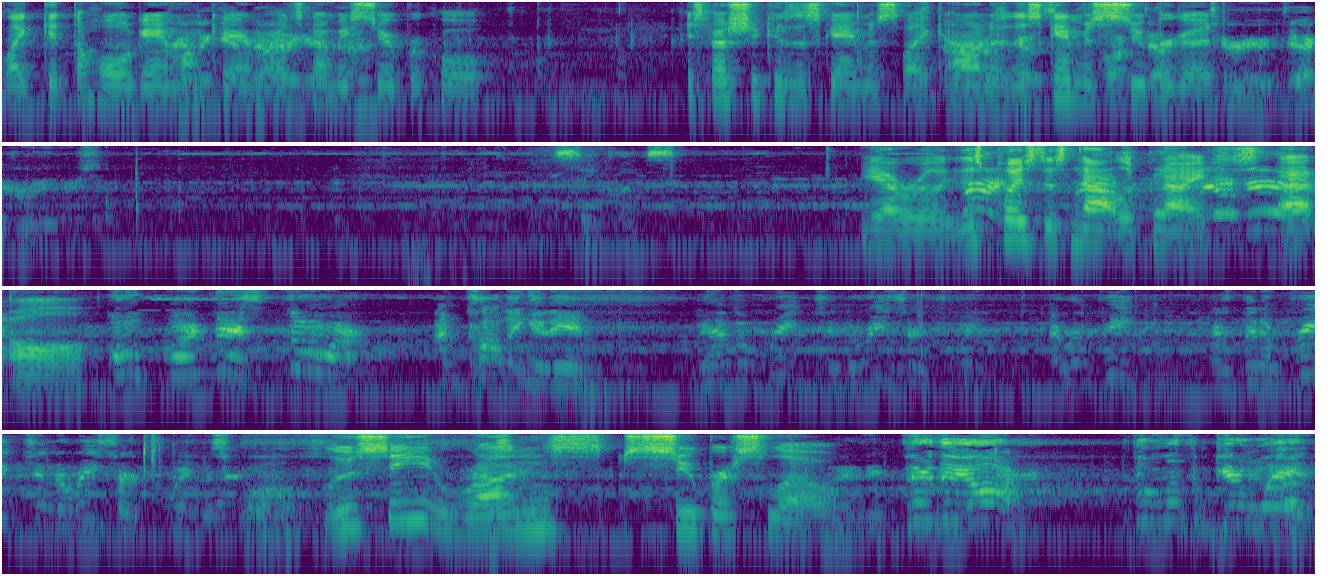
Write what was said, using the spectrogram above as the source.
like get the whole game on Really getting camera. It's gonna be huh? super cool. Especially because this game is like I don't know. This game is super good. Interior decorators. Stay close. Yeah, really. This place does not look nice at all. Open this door! I'm calling it in. We have a breach in the research wing. I repeat, there's been a breach in the research wing. This wall. Lucy runs super slow. Maybe. There they are! Don't let them get away!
